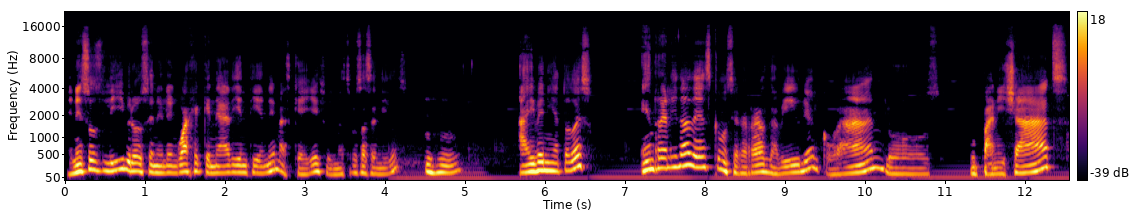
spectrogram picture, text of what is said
En esos libros, en el lenguaje que nadie entiende más que ella y sus maestros ascendidos, Ujú. Ahí venía todo eso. En realidad es como si agarraras la Biblia, el Corán, los Upanishads,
